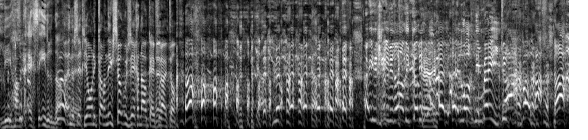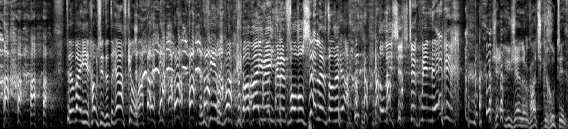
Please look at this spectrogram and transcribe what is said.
Die hangt echt iedere dag. Ja, en dan eh, zegt Johan, ik kan er niks over zeggen. Nou, oké, vooruit dan. Hey, de generaal die kan niet hij, hij lacht niet mee. Terwijl wij hier gewoon zitten te raaskallen. dat is eerlijk waar. Maar wij weten het van onszelf. Dan, dan is het een stuk minder erg. Jullie zijn er ook hartstikke goed in.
